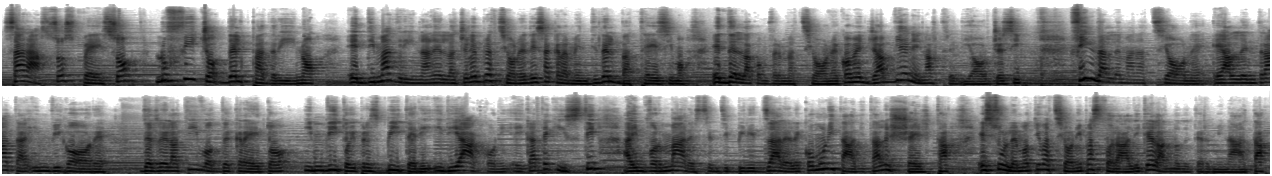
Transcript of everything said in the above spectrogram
sarà sospeso l'ufficio del padrino e di madrina nella celebrazione dei sacramenti del battesimo e della confermazione, come già avviene in altre diocesi. Fin dall'emanazione e all'entrata in vigore del relativo decreto, invito i presbiteri, i diaconi e i catechisti a informare e sensibilizzare le comunità di tale scelta e sulle motivazioni pastorali che l'hanno determinata.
